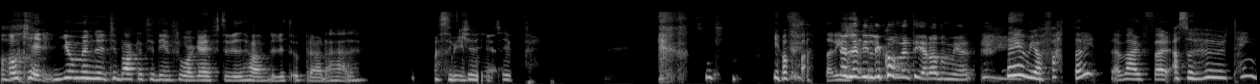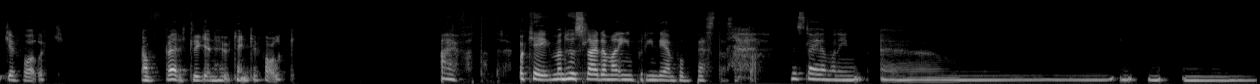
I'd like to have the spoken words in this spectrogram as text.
Åh, Okej, jo men nu tillbaka till din fråga efter vi har blivit upprörda här. Alltså gud, det. typ. jag fattar inte. Eller vill du kommentera något mer? Nej men jag fattar inte varför. Alltså hur tänker folk? Ja, verkligen. Hur tänker folk? Ah, jag fattar inte det. Okej, men hur slidar man in på din DM på bästa sätt då? Hur slidar man in? Mm, mm, mm.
